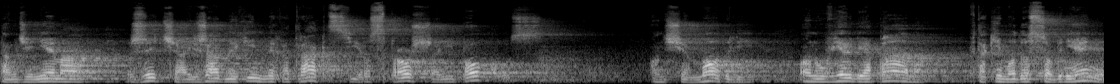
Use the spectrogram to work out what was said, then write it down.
tam gdzie nie ma życia i żadnych innych atrakcji, rozproszeń i pokus. On się modli, on uwielbia Pana w takim odosobnieniu.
